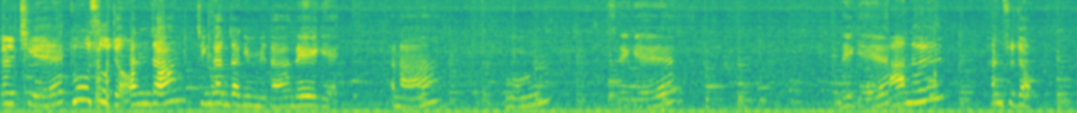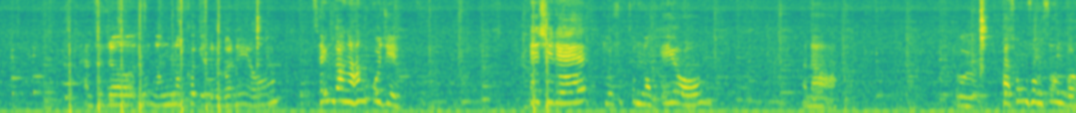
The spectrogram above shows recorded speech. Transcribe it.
멸치에 두 수저. 간장, 진간장입니다. 네 개. 하나, 둘, 세 개, 네 개. 마늘 한 수저. 한 수저도 넉넉하게 들어가네요. 생강 한 꼬지. 매실에 두 스푼 넣을게요. 하나, 둘, 파 송송 썬 거.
